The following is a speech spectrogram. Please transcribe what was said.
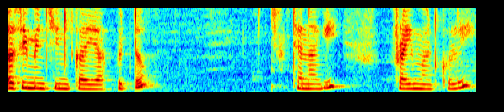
ಹಸಿಮೆಣ್ಸಿನ್ಕಾಯಿ ಹಾಕ್ಬಿಟ್ಟು ಚೆನ್ನಾಗಿ ಫ್ರೈ ಮಾಡ್ಕೊಳ್ಳಿ.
